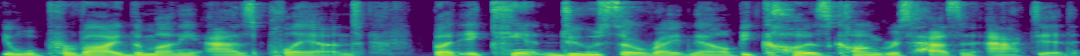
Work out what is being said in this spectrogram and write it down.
it will provide the money as planned, but it can't do so right now because Congress hasn't acted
